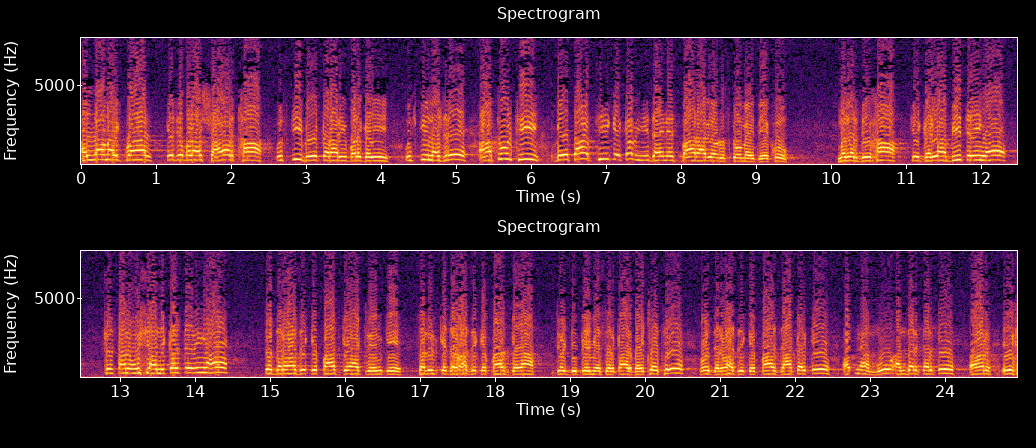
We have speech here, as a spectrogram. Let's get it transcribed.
علامہ اقبال کے جو بڑا شاعر تھا، اس کی بے قراری بڑھ گئی۔ اس کی نظریں آتور تھی، بےتاب تھی کہ کب ہی زینس باہر آوے اور اس کو میں دیکھوں۔ مگر دیکھا کہ گڑیا بیت رہی ہے، سلطان مشیا نکلتے نہیں ہیں۔ تو دروازے کے پاس گیا، ٹرین کے سلون کے دروازے کے پاس گیا۔ جو ڈبے میں سرکار بیٹھے تھے، وہ دروازے کے پاس جا کر کے اپنا منہ اندر کر کے اور ایک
